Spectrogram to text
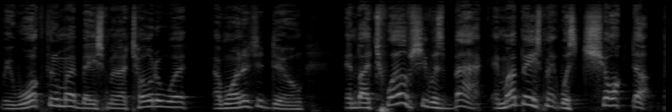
We walked through my basement. I told her what I wanted to do. And by 12, she was back, and my basement was chalked up.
